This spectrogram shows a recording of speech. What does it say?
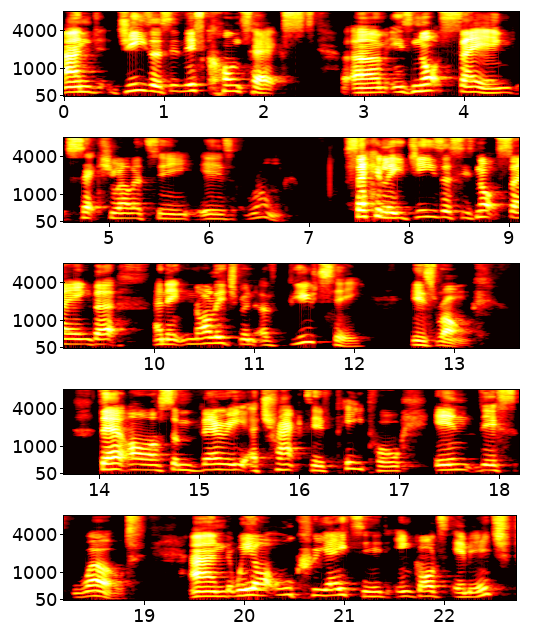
And Jesus, in this context, um, is not saying sexuality is wrong. Secondly, Jesus is not saying that an acknowledgement of beauty is wrong there are some very attractive people in this world. And we are all created in God's image.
